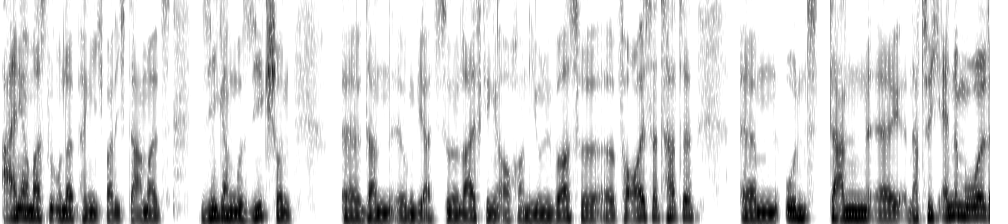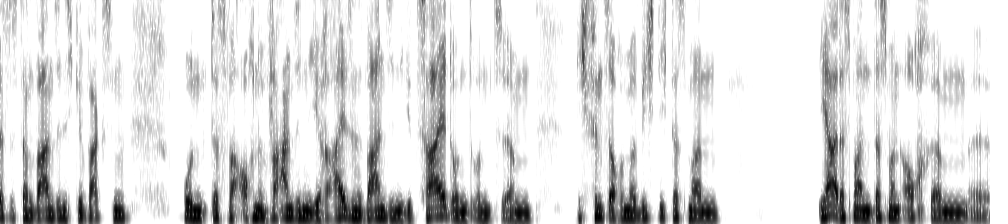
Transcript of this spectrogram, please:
einigermaßen unabhängig, weil ich damals Seegang Musik schon äh, dann irgendwie, als ich zu einer Live ging, auch an Universal äh, veräußert hatte. Ähm, und dann äh, natürlich Endemol, das ist dann wahnsinnig gewachsen. Und das war auch eine wahnsinnige Reise, eine wahnsinnige Zeit. Und, und ähm, ich finde es auch immer wichtig, dass man ja, dass man, dass man auch, ähm, äh,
